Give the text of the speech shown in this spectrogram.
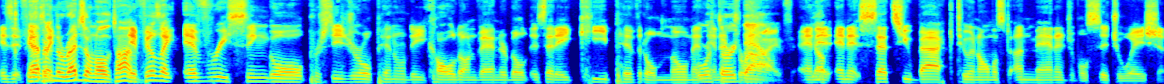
Is it feels like in the red zone all the time. it feels like every single procedural penalty called on Vanderbilt is at a key pivotal moment Or in third a down. drive, and Yep. it and it sets you back to an almost unmanageable situation.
